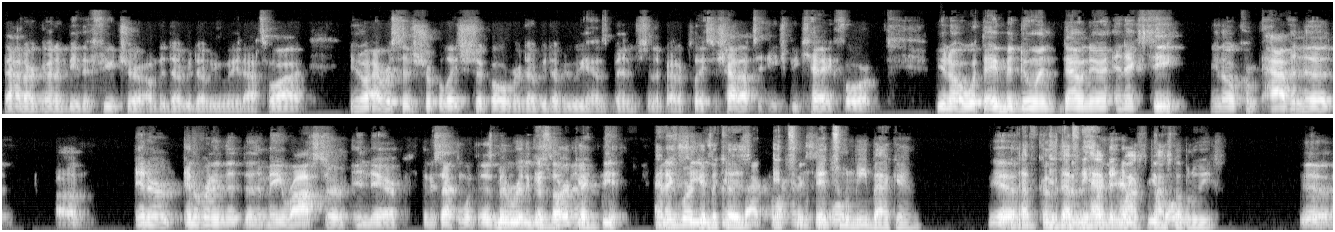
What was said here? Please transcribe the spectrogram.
that are going to be the future of the WWE. That's why, you know, ever since Triple H took over, WWE has been just in a better place. A shout out to HBK for, you know, what they've been doing down there in NXT. You know, having the uh, inter entering the, the, main roster in there, intersecting with it. It's been really good it's stuff. Working. NXT, it, NXT it's working because it, it tuned me back in. Yeah, it, def- it definitely had like me watch the past couple of weeks. Yeah,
